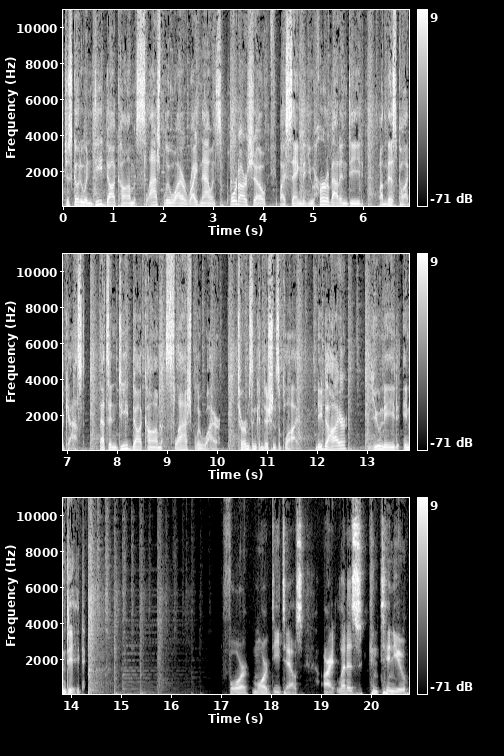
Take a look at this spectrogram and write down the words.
Just go to Indeed.com slash BlueWire right now and support our show by saying that you heard about Indeed on this podcast. That's Indeed.com slash BlueWire. Terms and conditions apply. Need to hire? You need Indeed. for more details. All right, let us continue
